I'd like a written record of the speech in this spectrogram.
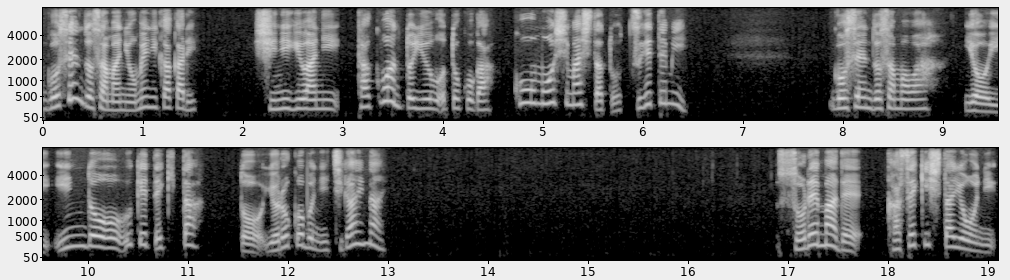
ご先祖様にお目にかかり、死に際にたくわんという男がこう申しましたと告げてみ。ご先祖様は良い引導を受けてきたと喜ぶに違いない。それまで化石したように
